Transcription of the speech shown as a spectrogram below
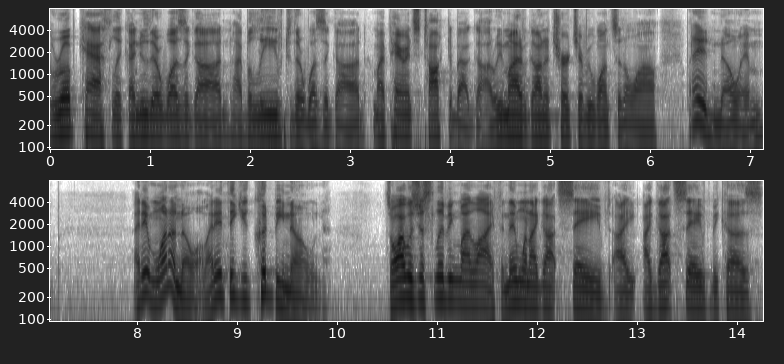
grew up Catholic. I knew there was a God. I believed there was a God. My parents talked about God. We might have gone to church every once in a while, but I didn't know him. I didn't want to know him. I didn't think you could be known. So I was just living my life. And then when I got saved, I, I got saved because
